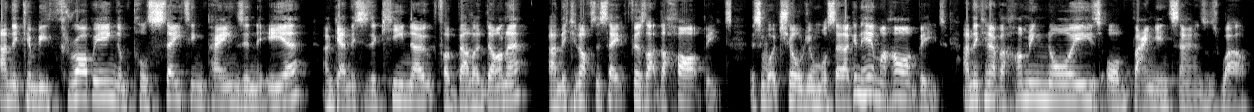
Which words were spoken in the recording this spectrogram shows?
And there can be throbbing and pulsating pains in the ear. Again, this is a keynote for belladonna. And they can often say it feels like the heartbeat. This is what children will say. I can hear my heartbeat. And they can have a humming noise or banging sounds as well.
